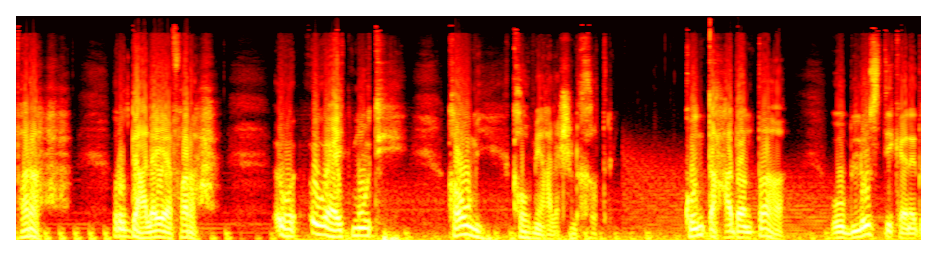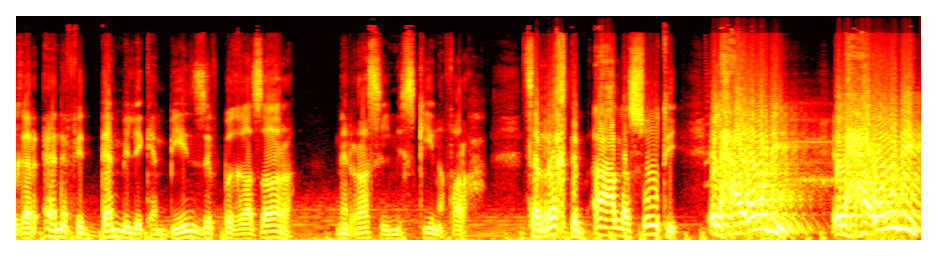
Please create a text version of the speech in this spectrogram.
فرح رد عليا يا فرح أوعي تموتي قومي قومي علشان خاطري. كنت حضنتها وبلوزتي كانت غرقانة في الدم اللي كان بينزف بغزارة من رأس المسكينة فرح. صرخت بأعلى صوتي الحقوني الحقوني.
